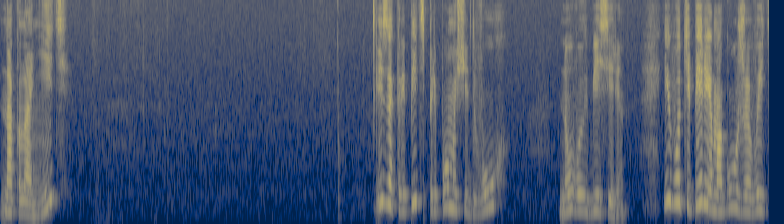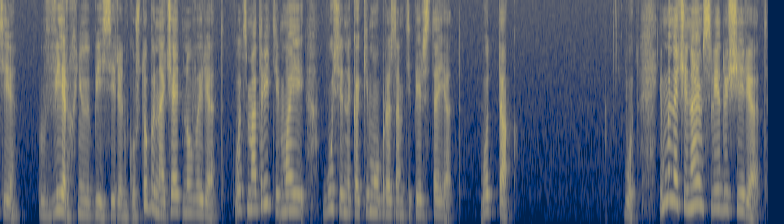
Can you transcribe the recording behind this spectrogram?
наклонить и закрепить при помощи двух новых бисерин. И вот теперь я могу уже выйти в верхнюю бисеринку, чтобы начать новый ряд. Вот смотрите, мои бусины каким образом теперь стоят. Вот так. Вот. И мы начинаем следующий ряд.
